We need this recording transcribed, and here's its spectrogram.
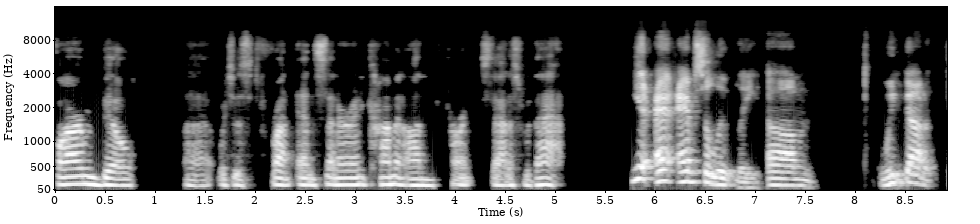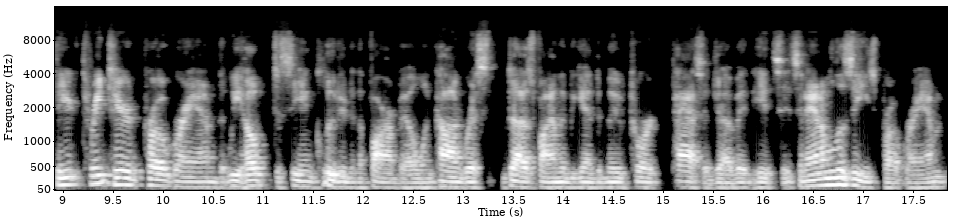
farm bill uh, which is front and center. Any comment on current status with that? Yeah, a- absolutely. Um, we've got a th- three tiered program that we hope to see included in the farm bill when Congress does finally begin to move toward passage of it. It's it's an animal disease program,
